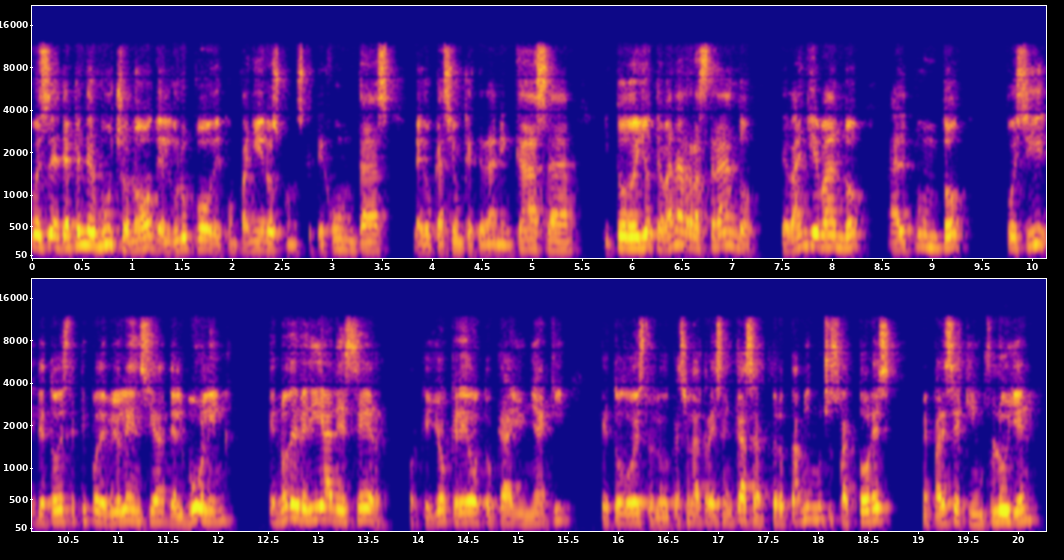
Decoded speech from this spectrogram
pues eh, depende mucho, ¿no? Del grupo de compañeros con los que te juntas, la educación que te dan en casa y todo ello te van arrastrando, te van llevando al punto, pues sí, de todo este tipo de violencia, del bullying, que no debería de ser, porque yo creo, Tocayo Iñaki, que todo esto, la educación la traes en casa, pero también muchos factores me parece que influyen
